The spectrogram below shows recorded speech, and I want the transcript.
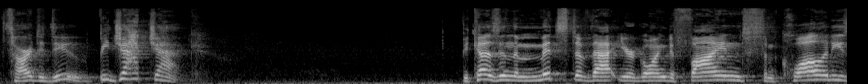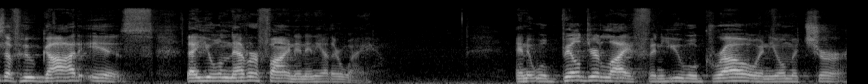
It's hard to do. Be Jack Jack. Because in the midst of that, you're going to find some qualities of who God is that you will never find in any other way. And it will build your life, and you will grow and you'll mature.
